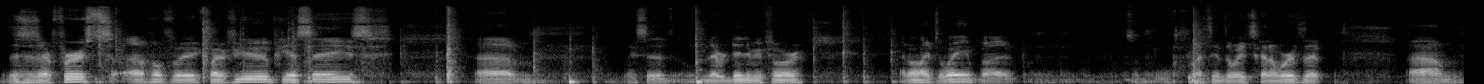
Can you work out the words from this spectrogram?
This is our first, uh, hopefully quite a few PSAs. Um, I said, never did it before. I don't like to wait, but I think the wait's kind of worth it. Um,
